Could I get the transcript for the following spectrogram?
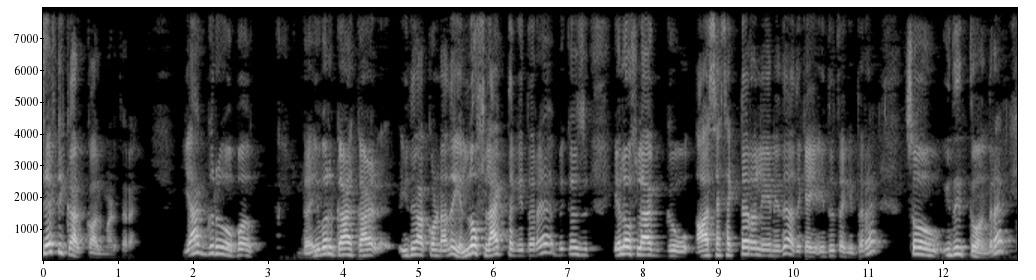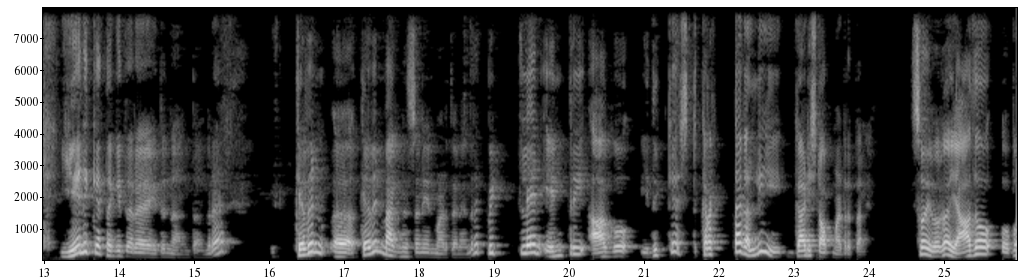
ಸೇಫ್ಟಿ ಕಾರ್ ಕಾಲ್ ಮಾಡ್ತಾರೆ. ಯಾಕೆ ಒಬ್ಬ ಡ್ರೈವರ್ ಗಾ ಇದು ಹಾಕೊಂಡ ಅಂದ್ರೆ ಎಲ್ಲೋ ಫ್ಲಾಗ್ ತೆಗಿತಾರೆ ಬಿಕಾಸ್ ಎಲ್ಲೋ ಫ್ಲಾಗ್ ಆ ಸೆಕ್ಟರ್ ಅಲ್ಲಿ ಏನಿದೆ, ಅದಕ್ಕೆ ಇದು ತೆಗಿತಾರೆ. ಸೊ ಇದಿತ್ತು ಅಂದ್ರೆ ಏನಕ್ಕೆ ತೆಗಿತಾರೆ ಇದನ್ನ ಅಂತಂದ್ರೆ ಕೆವಿನ್ ಕೆವಿನ್ ಮ್ಯಾಗ್ನಸನ್ ಏನ್ ಮಾಡ್ತಾನೆ ಅಂದ್ರೆ ಪಿಟ್ ಲೇನ್ ಎಂಟ್ರಿ ಆಗೋ ಇದಕ್ಕೆ ಕರೆಕ್ಟ್ ಆಗಿ ಅಲ್ಲಿ ಗಾಡಿ ಸ್ಟಾಪ್ ಮಾಡಿರ್ತಾನೆ. ಸೊ ಇವಾಗ ಯಾವ್ದೋ ಒಬ್ಬ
